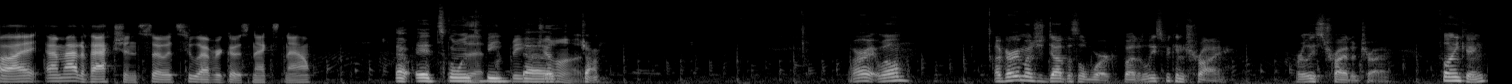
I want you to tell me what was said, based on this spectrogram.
Oh, I I'm out of action, so it's whoever goes next now. Oh, it's going to be, be uh, John. John. All right. Well, I very much doubt this will work, but at least we can try, or at least try to try. Flanking.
